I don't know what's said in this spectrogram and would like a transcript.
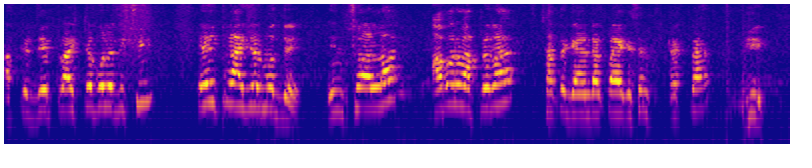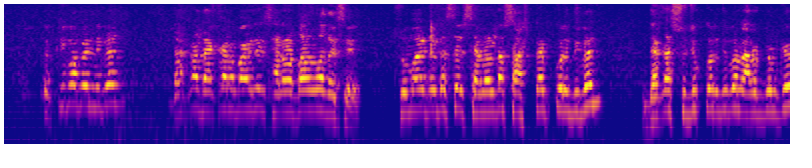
আজকে যে প্রাইসটা বলে দিচ্ছি, এই প্রাইজের মধ্যে ইনশাআল্লাহ আবারও আপনারা সাথে গ্যারান্ডার পেয়ে গেছেন একটা গিফট তো কীভাবে নেবেন? ঢাকা, ঢাকার বাইরে সারা বাংলাদেশে। সময় ডেটাসের চ্যানেলটা সাবস্ক্রাইব করে দিবেন, দেখার সুযোগ করে দিবেন আরেকজনকে।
